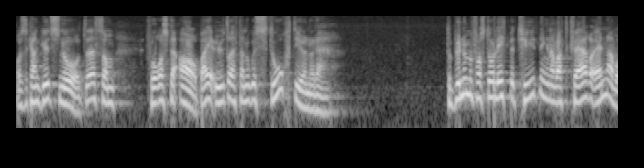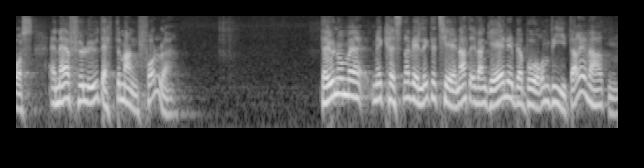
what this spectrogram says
Og så kan Guds nåde, som får oss til arbeid, utrette noe stort gjennom det. Da begynner vi å forstå litt betydningen av at hver og en av oss er med å fylle ut dette mangfoldet. Det er jo noe vi, kristne er villige til å tjene at evangeliet blir båret videre i verden.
